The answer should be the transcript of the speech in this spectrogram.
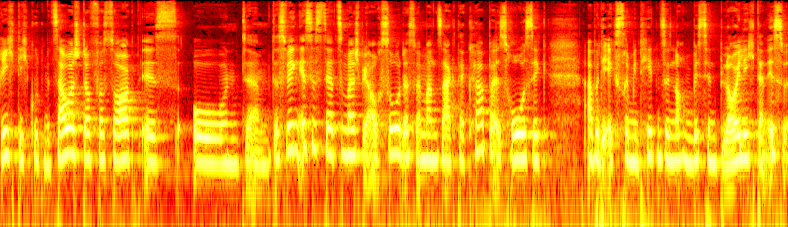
richtig gut mit Sauerstoff versorgt ist. Und ähm, deswegen ist es ja zum Beispiel auch so, dass wenn man sagt, der Körper ist rosig, aber die Extremitäten sind noch ein bisschen bläulich, dann ist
